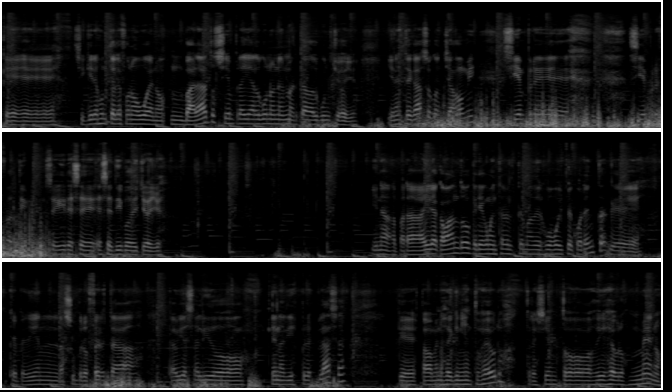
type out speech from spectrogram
que si quieres un teléfono bueno, barato, siempre hay alguno en el mercado, algún chollo. Y en este caso, con Xiaomi, siempre, siempre es factible conseguir ese, ese tipo de chollo. Y nada, para ir acabando, quería comentar el tema del juego IP40 que que pedí en la super oferta que había salido en AliExpress Plaza, que estaba a menos de 500 euros, 310 euros menos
